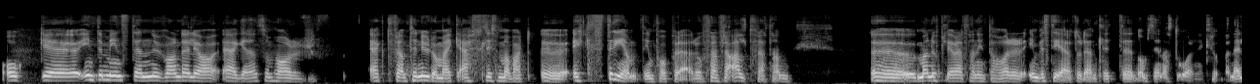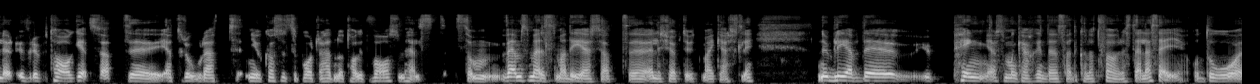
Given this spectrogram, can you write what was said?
Och eh, inte minst den nuvarande eller ja, ägaren som har ägt fram till nu då, Mike Ashley, som har varit eh, extremt impopulär och framförallt för att han Eh, man upplever att han inte har investerat ordentligt eh, de senaste åren i klubben eller överhuvudtaget. Så att eh, jag tror att Newcastle supporter hade nog tagit vad som helst, som, vem som helst som hade ersatt eller köpt ut Mike Ashley. Nu blev det ju pengar som man kanske inte ens hade kunnat föreställa sig och då,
